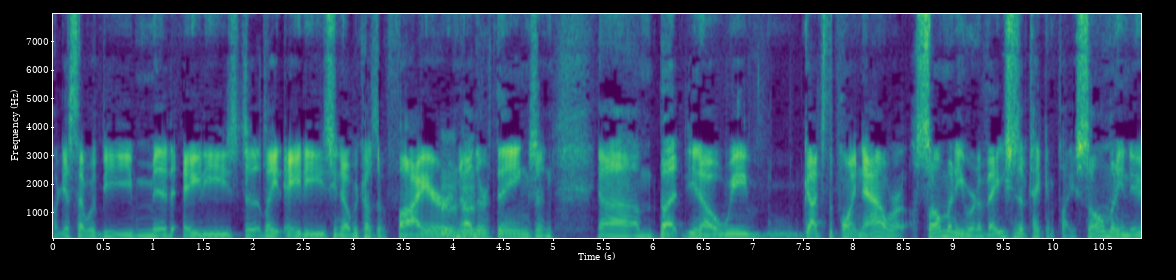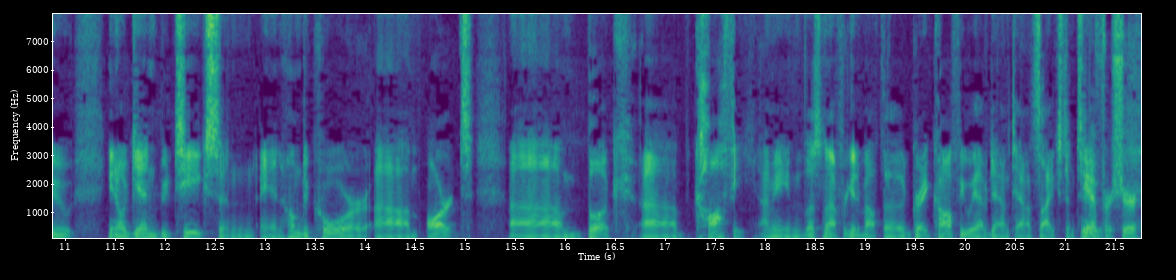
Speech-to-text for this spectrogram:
I guess that would be mid '80s to late '80s, you know, because of fire and other things. And um, but you know, we've got to the point now where so many renovations have taken place, so many new, you know, again, boutiques and and home decor, um, art, um, book, uh, coffee. I mean, let's not forget about the great coffee we have downtown Sikeston too. Yeah, for sure.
